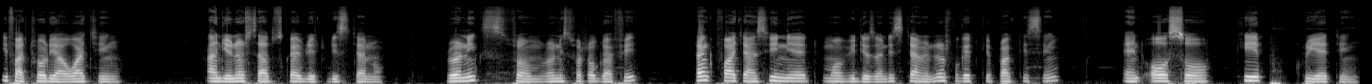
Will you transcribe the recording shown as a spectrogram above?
if at all you are watching and you're not subscribed yet to this channel. Ronnix from Ronnix Photography Thank you for watching see you yet more videos on this channel. Don't forget to keep practicing and also keep creating.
